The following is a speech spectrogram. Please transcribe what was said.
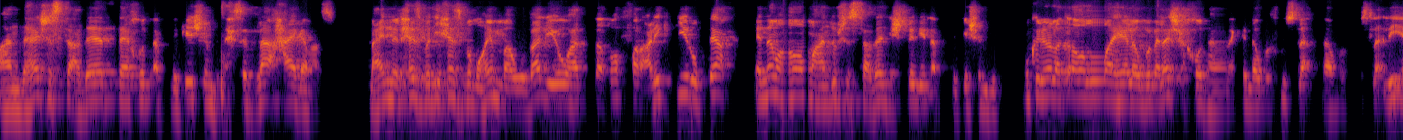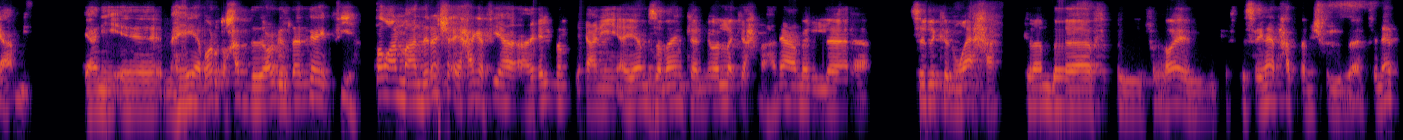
ما عندهاش استعداد تاخد application بتحسب لها حاجة بس مع إن الحسبة دي حسبة مهمة و value هتوفر عليه كتير وبتاع إنما هو ما عندوش استعداد يشتري ال application دي. ممكن يقول لك آه والله هي لو ببلاش هاخدها لكن لو بفلوس لا لو بفلوس لا ليه يا عمي؟ يعني آه، ما هي برضه حد الراجل ده تعب فيها. طبعا ما عندناش أي حاجة فيها علم. يعني أيام زمان كان يقول لك إحنا هنعمل آه، سيليكون واحه الكلام ده في في التسعينات حتى مش في الألفينات.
